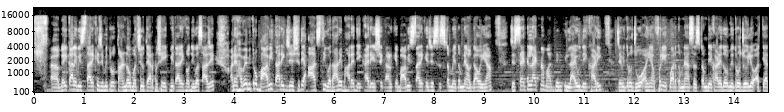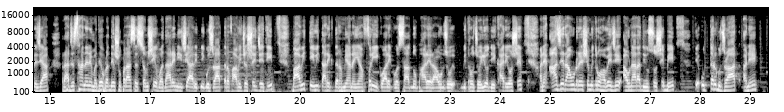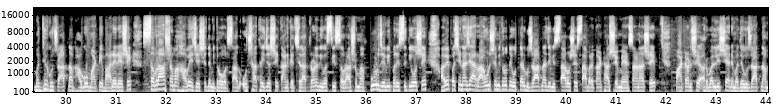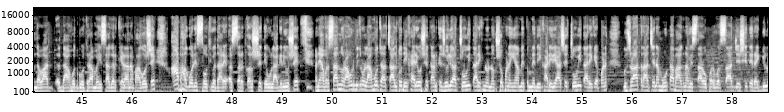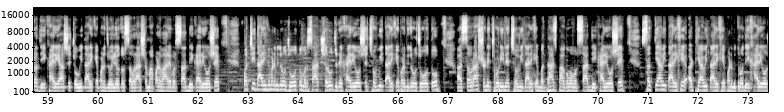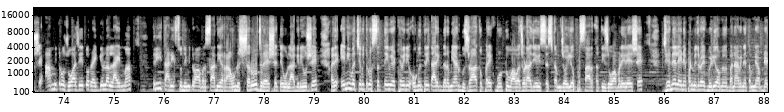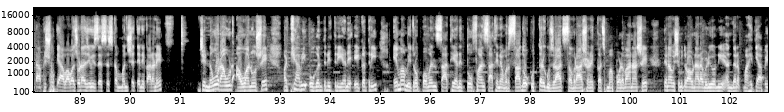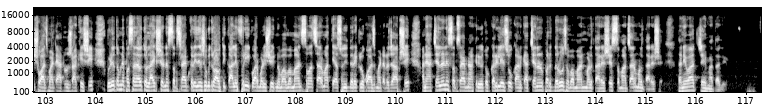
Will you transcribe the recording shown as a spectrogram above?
ગઈકાલે વીસ તારીખે જે મિત્રો તાંડવ મચ્યું, ત્યાર પછી એકવી તારીખનો દિવસ આજે. અને હવે મિત્રો, બાવીસ તારીખ જે છે તે આજથી વધારે ભારે દેખાઈ રહી છે, કારણ કે બાવીસ તારીખે જે સિસ્ટમ મેં તમને અગાઉ અહીંયા જે સેટેલાઇટના માધ્યમથી લાઈવ દેખાડી. જે મિત્રો, જો અહીંયા ફરી એકવાર તમને આ સિસ્ટમ દેખાડી દો મિત્રો, જોઈ લો, અત્યારે જે જ્યાં રાજસ્થાન અને મધ્યપ્રદેશ ઉપર આ સિસ્ટમ છે, વધારે નીચે આ રીતની ગુજરાત તરફ આવી જશે. જેથી બાવીસ તેવી તારીખ દરમિયાન અહીંયા ફરી એકવાર એક વરસાદનો ભારે રાઉન્ડ મિત્રો જોઈ લો, દેખાઈ રહ્યો છે. અને આ જે રાઉન્ડ રહેશે મિત્રો, હવે જે આવનારા દિવસો છે બે, તે ઉત્તર ગુજરાત અને મધ્ય ગુજરાતના ભાગો માટે ભારે રહેશે. સૌરાષ્ટ્રમાં હવે જે છે તે મિત્રો, વરસાદ ઓછા થઈ જશે, કારણ કે છેલ્લા ત્રણ દિવસથી સૌરાષ્ટ્રમાં પૂર જેવી પરિસ્થિતિઓ છે. હવે પછીના જે આ રાઉન્ડ છે મિત્રો, તે ઉત્તર ગુજરાતના જે વિસ્તારો છે, સાબરકાંઠા છે, મહેસાણા છે, પાટણ છે, અરવલ્લી છે અને મધ્ય ગુજરાતના અમદાવાદ દાહોદ, ગોધરા, મહીસાગર, ખેડાના ભાગો છે. આ ભાગોને સૌથી વધારે અસર કરશે તેવું લાગી રહ્યું છે. અને આ વરસાદનો રાઉન્ડ મિત્રો લાંબો ચાલતો દેખાઈ રહ્યો છે. કારણ કે જોઈ લો, આ ચોવીસ તારીખનો નકશો પણ અહીંયા અમે તમને દેખાડી રહ્યા છે. ચોવીસ તારીખે પણ ગુજરાત રાજ્યના મોટા ભાગના વિસ્તારો પર વરસાદ જે છે તે રેગ્યુલર દેખાઈ રહ્યા છે. ચોવીસ તારીખે પણ જોઈ લો તો સૌરાષ્ટ્રમાં પણ ભારે વરસાદ દેખાઈ રહ્યો છે. પચીસ તારીખે પણ મિત્રો જુઓ તો વરસાદ શરૂ જ દેખાઈ રહ્યો છે. છવ્વીસ તારીખે પણ મિત્રો જુઓ તો સૌરાષ્ટ્રને છોડીને છવ્વીસ તારીખે બધા જ ભાગોમાં વરસાદ દેખાઈ રહ્યો છે. સત્યાવીસ તારીખે, અઠ્યાવીસ તારીખે પણ મિત્રો દેખાઈ રહ્યો છે. આમ મિત્રો જોવા જઈએ તો રેગ્યુલર લાઇનમાં ત્રીસ તારીખ સુધી મિત્રો આ વરસાદી રાઉન્ડ શરૂ જ રહેશે તેવું લાગી રહ્યું છે. અને એની વચ્ચે મિત્રો સત્યાવી અઠ્યાવીસ ઓગણત્રીસ તારીખ દરમિયાન ગુજરાત ઉપર એક મોટું વાવાઝોડા જેવી સિસ્ટમ જોઈ લો, પસાર થતી જોવા મળી રહી છે. જેને લઈને પણ મિત્રો એક વીડિયો અમે બનાવીને તમને અપડેટ આપીશું કે આ વાવાઝોડા જેવી જે સિસ્ટમ બનશે તેને કારણે જે નવો રાઉન્ડ આવવાનો છે અઠ્યાવીસ ઓગણત્રીસ, ત્રીસ અને એકત્રીસ. એમાં મિત્રો પવન સાથે અને તોફાન સાથેના વરસાદો ઉત્તર ગુજરાત, સૌરાષ્ટ્ર અને કચ્છમાં પડવાના છે. તેના વિશે મિત્રો આવનારા વિડીયોની અંદર માહિતી આપીશું. આજ માટે આટલું જ રાખીએ છીએ. વીડિયો તમને પસંદ આવ્યો તો લાઇક શેર અને સબસ્ક્રાઇબ કરી દેજો. મિત્રો આવતીકાલે ફરી એકવાર મળીશું એક નવા હવામાન સમાચારમાં. ત્યાં સુધી દરેક લોકો આજ માટે રજા આપશે. અને આ ચેનલને સબસ્ક્રાઇબ ના કરી હોય તો કરી લેજો, કારણ કે આ ચેનલ પર દરરોજ હવામાન મળતા રહેશે, સમાચાર મળતા રહેશે. ધન્યવાદ. જય માતાજી.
